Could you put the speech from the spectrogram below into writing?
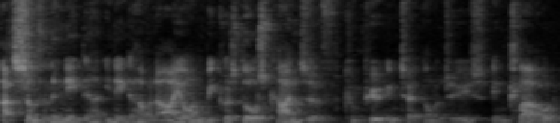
that's something that need to, you need to have an eye on because those kinds of computing technologies in cloud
